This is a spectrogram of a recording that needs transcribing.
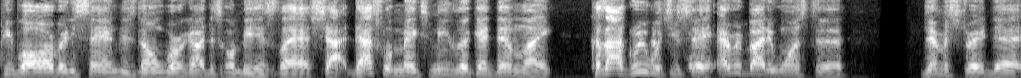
people are already saying this don't work out, this is gonna be his last shot. That's what makes me look at them like because I agree with you say everybody wants to demonstrate that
